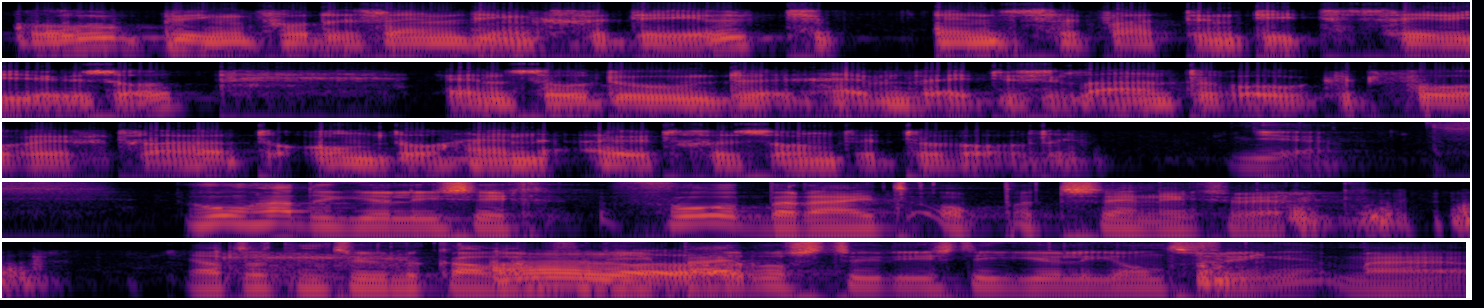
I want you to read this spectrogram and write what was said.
roeping voor de zending gedeeld. En ze vatten dit serieus op. En zodoende hebben wij dus later ook het voorrecht gehad om door hen uitgezonden te worden. Ja. Hoe hadden jullie zich voorbereid op het zendingswerk? Je had het natuurlijk al over die bijbelstudies die jullie ontvingen. Maar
